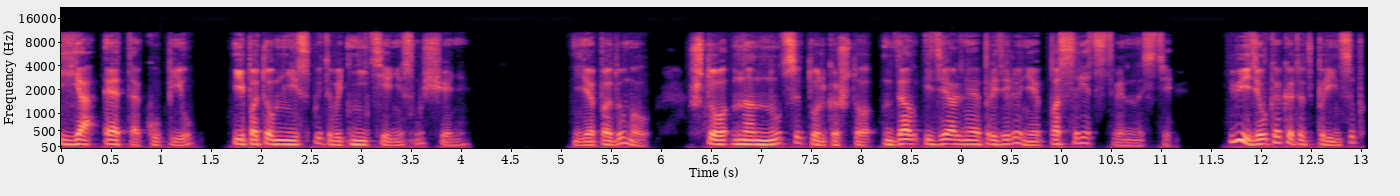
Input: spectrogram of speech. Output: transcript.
«я это купил» и потом не испытывать ни тени смущения. Я подумал, что Наннуци только что дал идеальное определение посредственности. Видел, как этот принцип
